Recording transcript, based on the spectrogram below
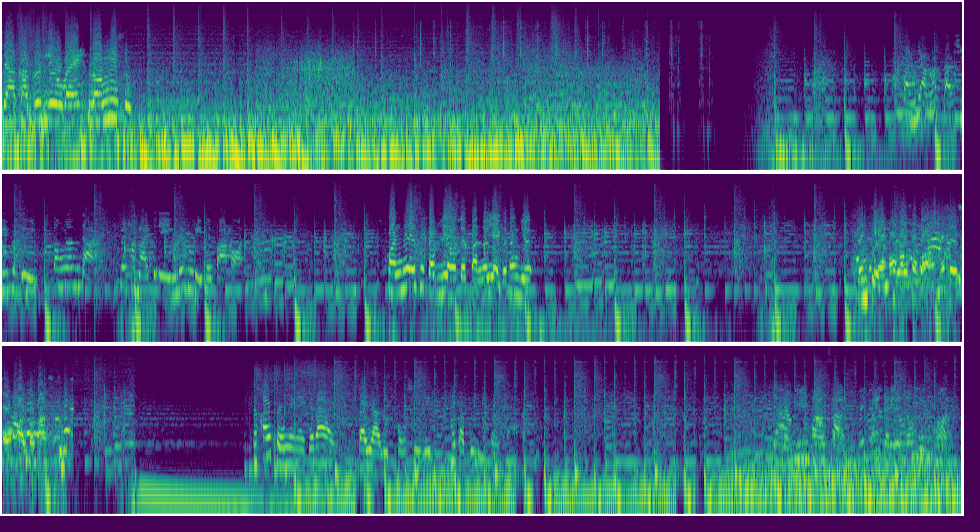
อยากขับรถเร็วไหมลองนี่สิฝันอยากรักษาชีวิตคนอื่น ต้องเริ่มจากไม่ทำร้ายตัวเองด้วยบุหรี่ไฟฟ้าก่อนฟันเท่แค่แป๊บเดียวแต่ฝันเราใหญ่ก็ตั้งเยอะ เล่นเกมให้ไร้สมองไม่ใช่ใช้ความมาบางสติจะเข้า โค้งยังไงก็ได้ แต่อย่าหลุดโค้งชีวิตให้กับบุหรี่ไฟฟ้าอยากมีความฝันไม่จำเป็นต้องพึ่งพอน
